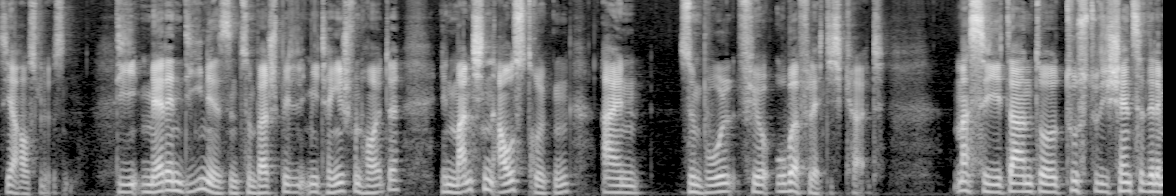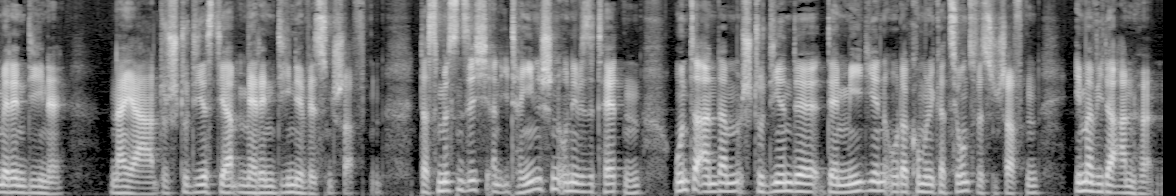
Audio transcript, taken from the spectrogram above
sie auslösen. Die Merendine sind zum Beispiel im Italienisch von heute in manchen Ausdrücken ein Symbol für Oberflächlichkeit. Ma sì, tanto tu studi Scienze delle Merendine. Naja, du studierst ja Merendine-Wissenschaften. Das müssen sich an italienischen Universitäten, unter anderem Studierende der Medien- oder Kommunikationswissenschaften, immer wieder anhören.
